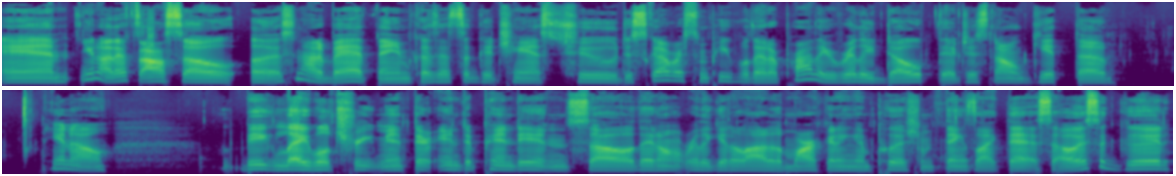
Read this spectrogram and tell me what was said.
And, you know, that's also, uh, it's not a bad thing because that's a good chance to discover some people that are probably really dope that just don't get the, you know, big label treatment. They're independent and so they don't really get a lot of the marketing and push and things like that. So it's a good,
